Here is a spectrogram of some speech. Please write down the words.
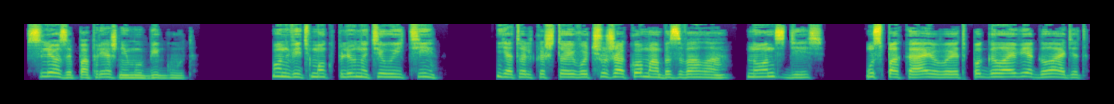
слезы по-прежнему бегут. Он ведь мог плюнуть и уйти. Я только что его чужаком обозвала, но он здесь. Успокаивает, по голове гладит,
